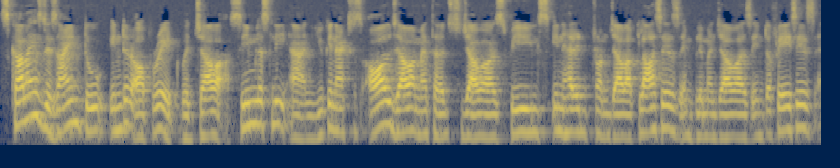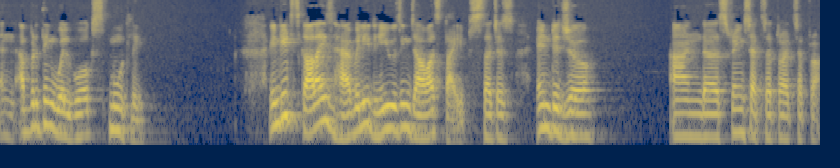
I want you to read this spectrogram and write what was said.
Scala is designed to interoperate with Java seamlessly and you can access all Java methods, Java's fields, inherit from Java classes, implement Java's interfaces and everything will work smoothly. Indeed, Scala is heavily reusing Java's types such as integer and uh, strings etc etc.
